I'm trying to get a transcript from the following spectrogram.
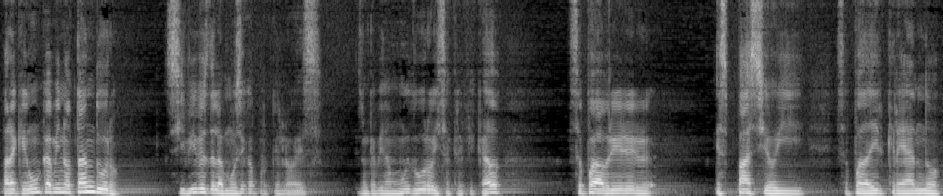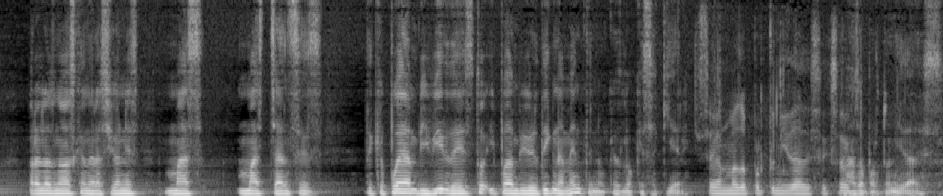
para que en un camino tan duro, si vives de la música, porque lo es, es un camino muy duro y sacrificado, se pueda abrir espacio y se pueda ir creando para las nuevas generaciones más, más chances de que puedan vivir de esto y puedan vivir dignamente, ¿no? Que es lo que se quiere. Que se hagan más oportunidades, exacto. Más oportunidades.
